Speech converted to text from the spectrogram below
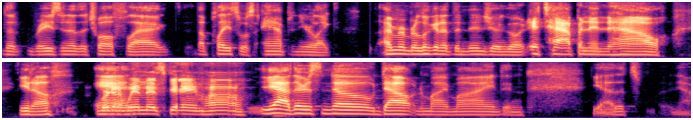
the raising of the 12th flag, the place was amped, and you're like, I remember looking at the ninja and going, It's happening now, you know. We're and, gonna win this game, huh? Yeah, there's no doubt in my mind. And yeah, that's yeah,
